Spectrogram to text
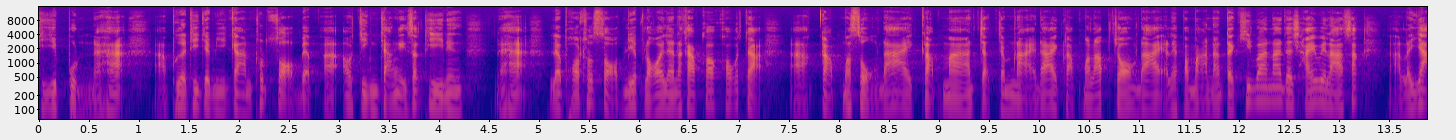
ที่ญี่ปุ่นนะฮะเพื่อที่จะมีการทดสอบแบบอเอาจริงจังอีกสักทีหนึ่งนะฮะแล้วพอทดสอบเรียบร้อยแล้วนะครับ ก็เขาก็จะกลับมาส่งได้ กลับมาจัดจำหน่ายได้ กลับมารับจองได้อะไรประมาณนั้น แต่คิดว่าน่าจะใช้เวลาสักระยะ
